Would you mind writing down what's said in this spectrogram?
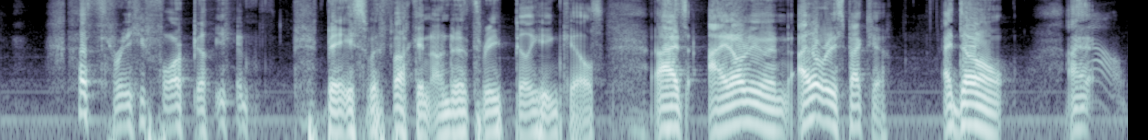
a three four billion base with fucking under three billion kills. I I don't even I don't respect you. I don't. I No.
